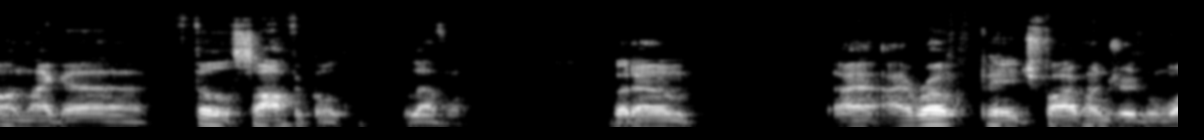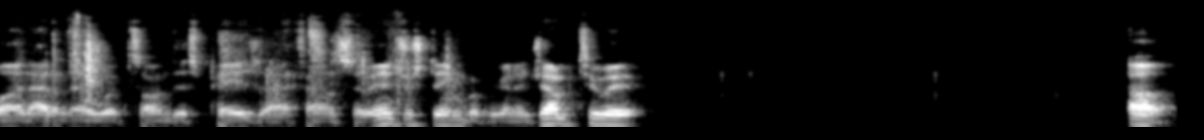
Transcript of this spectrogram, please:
on like a philosophical level. But um I, I wrote page 501. I don't know what's on this page that I found so interesting, but we're gonna jump to it. Oh,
